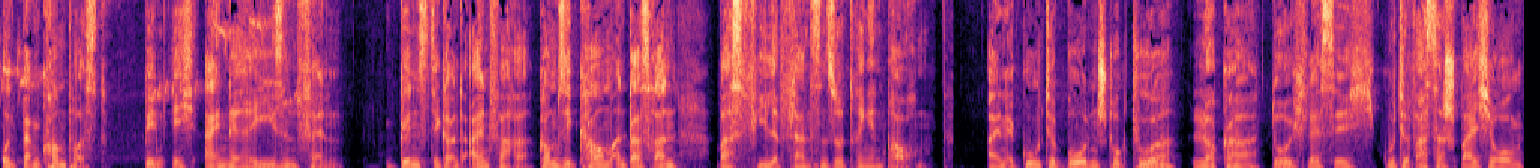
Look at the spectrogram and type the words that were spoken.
Und beim Kompost bin ich ein Riesenfan. Günstiger und einfacher kommen Sie kaum an das ran, was viele Pflanzen so dringend brauchen. Eine gute Bodenstruktur, locker, durchlässig, gute Wasserspeicherung,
